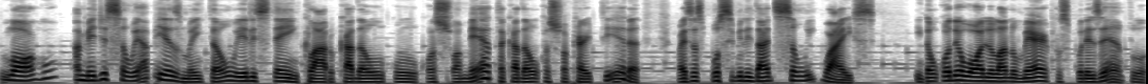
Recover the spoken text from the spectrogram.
logo a medição é a mesma. Então, eles têm, claro, cada um com, com a sua meta, cada um com a sua carteira, mas as possibilidades são iguais. Então, quando eu olho lá no Mercos, por exemplo,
